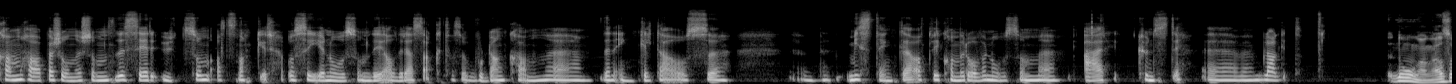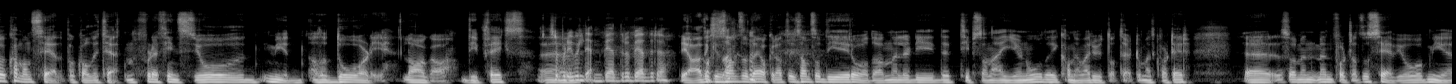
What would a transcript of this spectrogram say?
kan ha personer som det ser ut som at snakker, og sier noe som de aldri har sagt. Altså hvordan kan den enkelte av oss mistenke at vi kommer over noe som eh, er kunstig eh, laget. Noen ganger så kan man se det på kvaliteten, for det finnes jo mye altså, dårlig laga deepfakes. Så blir vel den bedre og bedre? Ja, det er ikke sant, så det er akkurat sant, så De rådene eller de, de, tipsene jeg gir nå, de kan jo være utdatert om et kvarter. Eh, så, men, men, fortsatt så ser vi jo mye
